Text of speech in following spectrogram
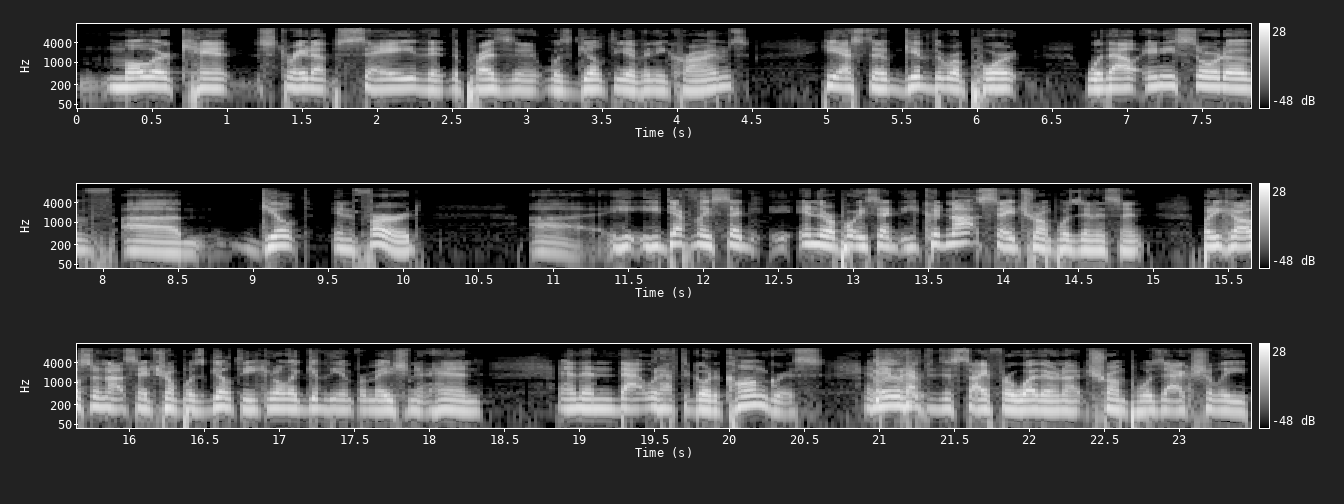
Mueller can't straight up say that the president was guilty of any crimes. He has to give the report without any sort of um, guilt inferred. Uh, he, he definitely said in the report, he said he could not say Trump was innocent, but he could also not say Trump was guilty. He could only give the information at hand. And then that would have to go to Congress, and they would have to decipher whether or not Trump was actually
